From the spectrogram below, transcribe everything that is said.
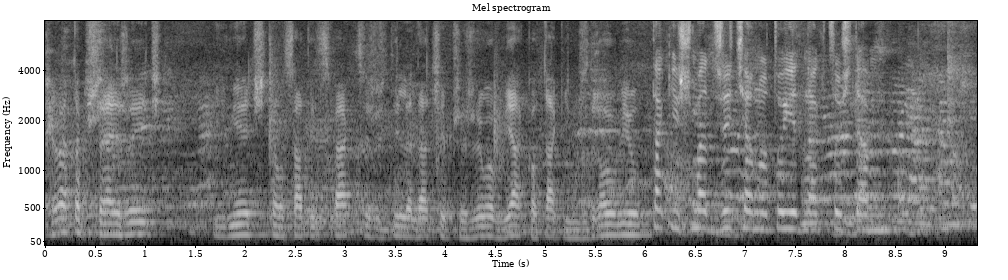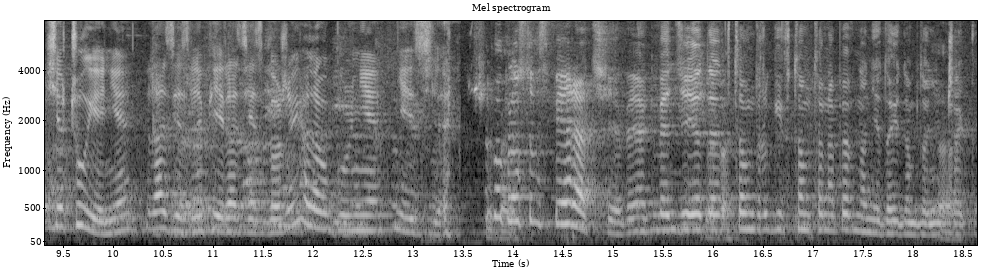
Trzeba to przeżyć i mieć tą satysfakcję, że tyle lat się przeżyło w jako takim zdrowiu. taki szmat życia, no to jednak coś tam się czuje, nie? Raz jest lepiej, raz jest gorzej, ale ogólnie nie jest źle. Po prostu wspierać się, bo jak będzie jeden w tą, drugi w tą, to na pewno nie dojdą do niczego.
